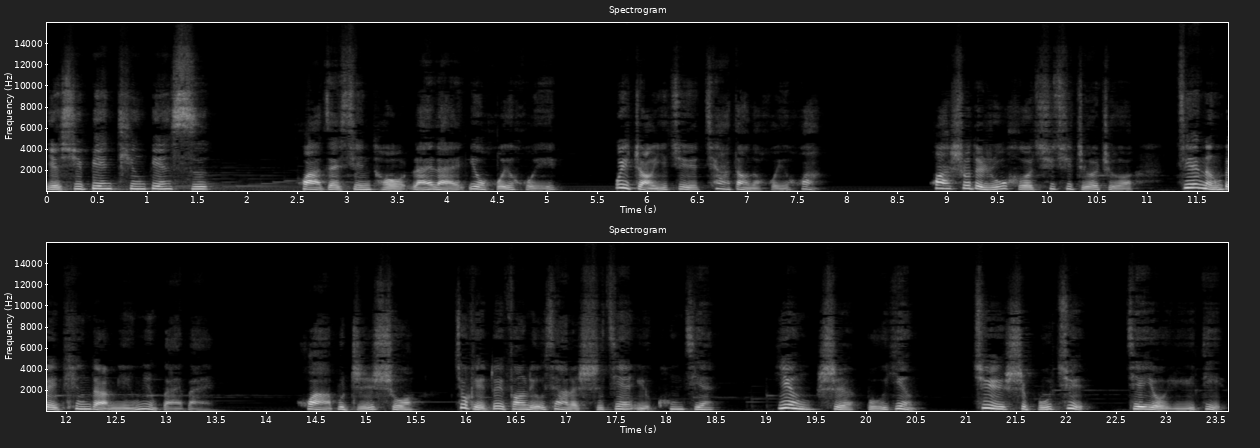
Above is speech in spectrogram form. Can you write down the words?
也需边听边思。话在心头来来又回回，为找一句恰当的回话。话说的如何曲曲折折，皆能被听得明明白白。话不直说，就给对方留下了时间与空间。应是不应，拒是不拒，皆有余地，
